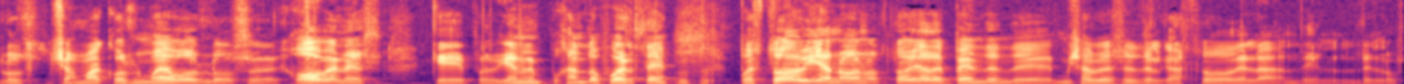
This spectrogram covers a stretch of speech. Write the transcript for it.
los chamacos nuevos, los eh, jóvenes, que pues vienen empujando fuerte, pues todavía no, no, todavía dependen de muchas veces del gasto de la de, los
